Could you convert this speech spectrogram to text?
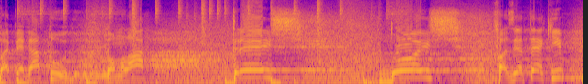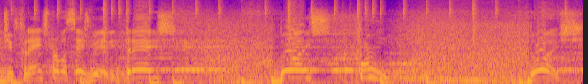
vai pegar tudo. Vamos lá? 3, 2, fazer até aqui de frente para vocês verem. 3, 2, 1, 2,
